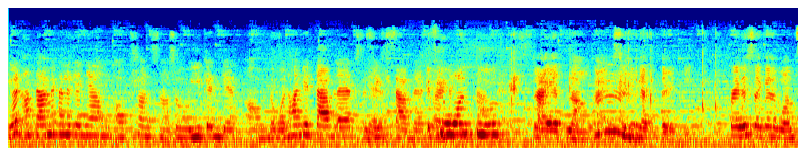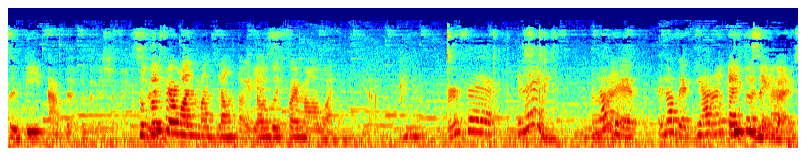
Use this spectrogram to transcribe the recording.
yun, ang dami talaga niyang options, no? So, you can get um the 100 tablets, the Yes. 50 tablets, If you want 8 to tablets. try it lang, guys, you Mm. can get 30. Pero it's like a once a day tablet talaga siya, guys. So, good for one month lang to. Ito, Yes. good for mga one week lang. Mhm. Perfect! Galing! I love Alright. it. I love it. Parang I-add to A to Z, guys.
